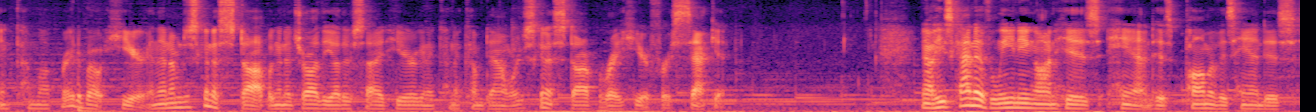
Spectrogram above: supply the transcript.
and come up right about here. And then I'm just gonna stop. I'm gonna draw the other side here. We're gonna kind of come down. We're just gonna stop right here for a second. Now he's kind of leaning on his hand. His palm of his hand is,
